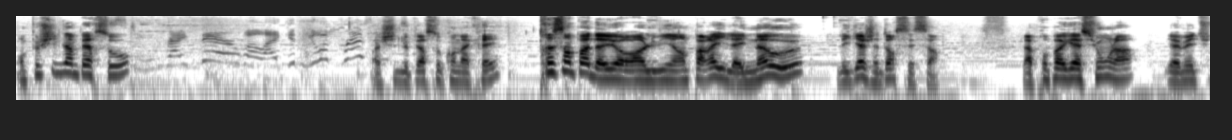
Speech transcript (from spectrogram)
On peut shield un perso. On va shield le perso qu'on a créé. Très sympa d'ailleurs, hein, lui. Hein. Pareil, il a une AOE. Les gars, j'adore, c'est ça. La propagation là. Et mais tu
